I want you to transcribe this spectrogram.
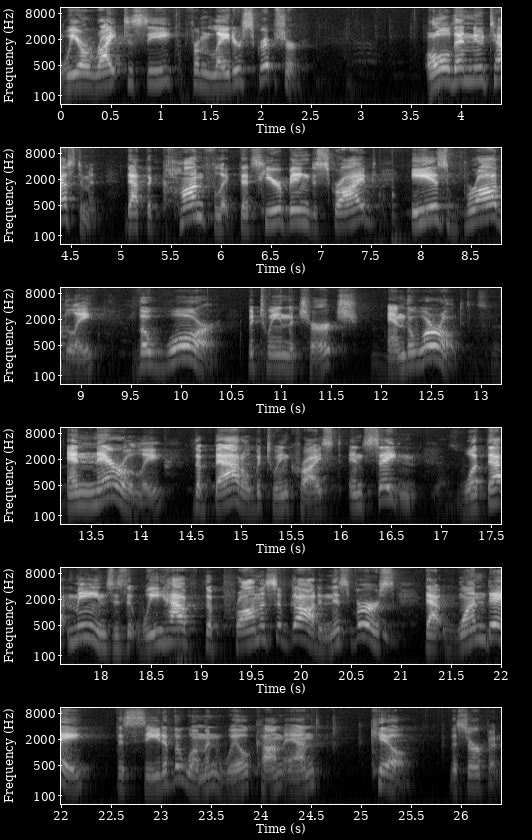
We are right to see from later scripture, Old and New Testament, that the conflict that's here being described is broadly the war between the church and the world, and narrowly, the battle between Christ and Satan. What that means is that we have the promise of God in this verse that one day the seed of the woman will come and kill the serpent.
